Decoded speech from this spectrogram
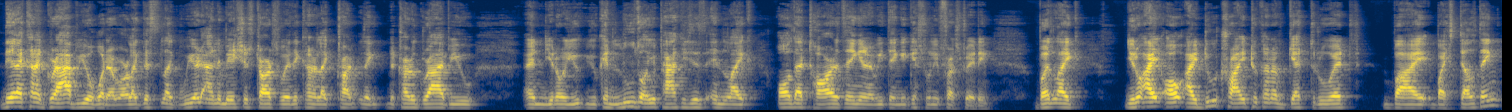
they like kind of grab you or whatever. Like this like weird animation starts where they kind of like try like they try to grab you and you know you, you can lose all your packages in like all that tar thing and everything it gets really frustrating. But like you know i i do try to kind of get through it by by stealthing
